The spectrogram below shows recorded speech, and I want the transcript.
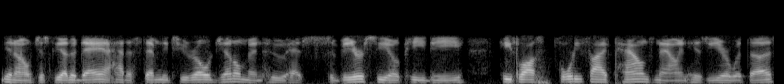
you know, just the other day I had a 72 year old gentleman who has severe COPD. He's lost 45 pounds now in his year with us,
